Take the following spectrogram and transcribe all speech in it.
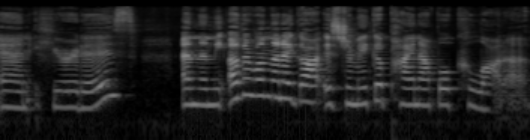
And here it is. And then the other one that I got is Jamaica Pineapple Colada.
